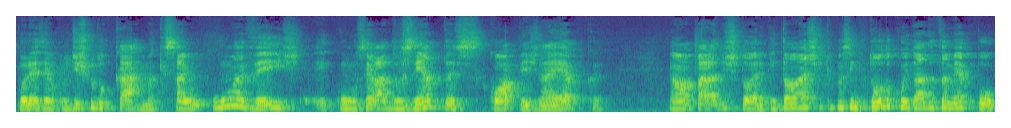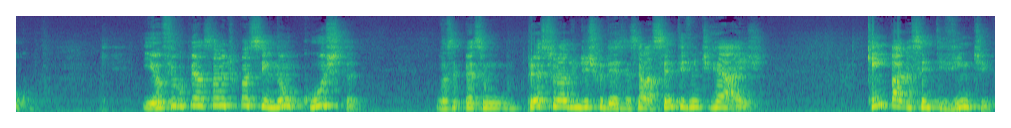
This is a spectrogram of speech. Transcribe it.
por exemplo, o disco do Karma, que saiu uma vez com, sei lá, 200 cópias na época, é uma parada histórica. Então eu acho que, tipo assim, todo cuidado também é pouco. E eu fico pensando, tipo assim, não custa. Você pensa, um preço final de um disco desse sei lá, 120 reais. Quem paga 120,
